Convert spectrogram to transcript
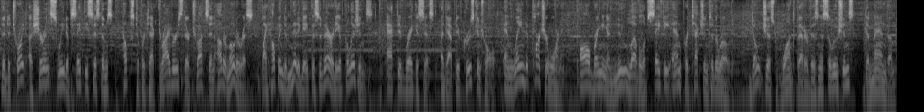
The Detroit Assurance Suite of safety systems helps to protect drivers, their trucks, and other motorists by helping to mitigate the severity of collisions. Active brake assist, adaptive cruise control, and lane departure warning, all bringing a new level of safety and protection to the road. Don't just want better business solutions, demand them.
